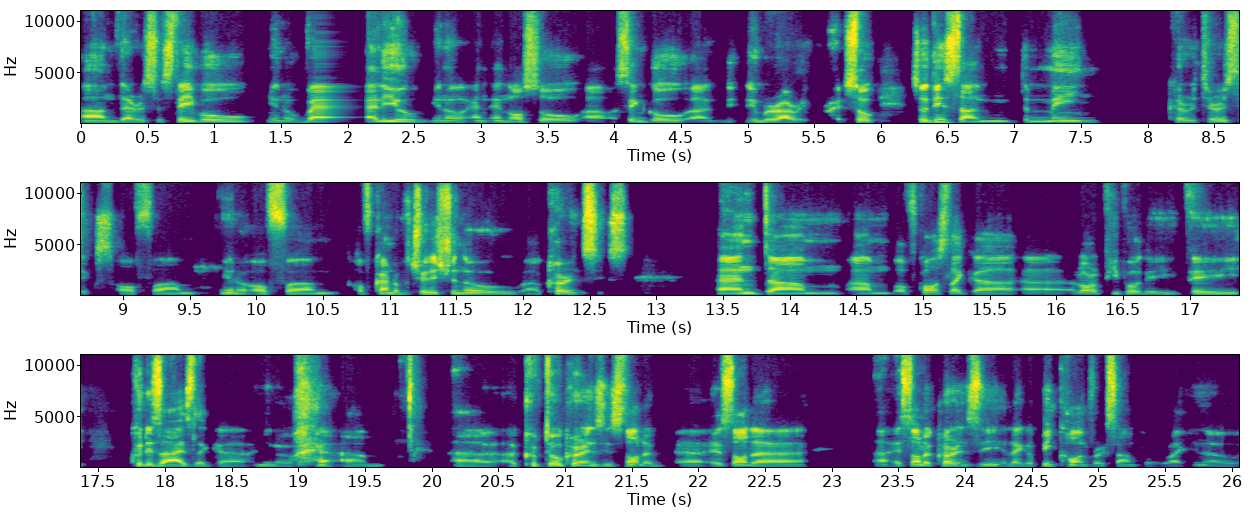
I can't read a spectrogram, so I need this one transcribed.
Um, there is a stable, you know, value, you know, and, and also uh, a single uh, numeraire, right? So so these are the main characteristics of um, you know of of kind of traditional uh, currencies and um, um, of course, like uh, uh, a lot of people, they they criticize like uh, you know um, uh, a cryptocurrency. It's not a uh, it's not a uh, it's not a currency like a Bitcoin, for example, right? You know,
